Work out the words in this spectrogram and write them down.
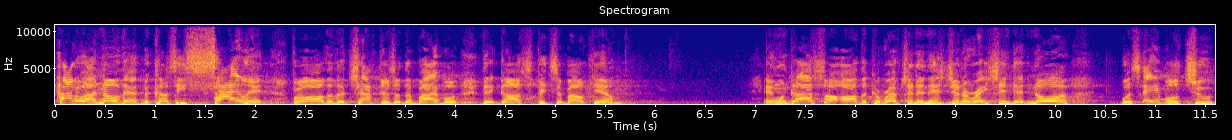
How do I know that? Because he's silent for all of the chapters of the Bible that God speaks about him. And when God saw all the corruption in his generation that Noah was able to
